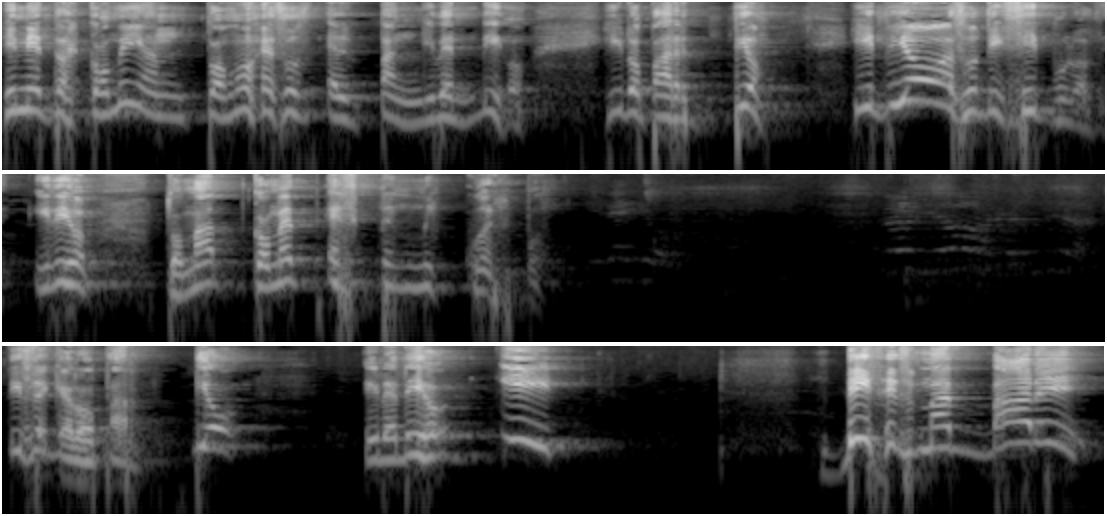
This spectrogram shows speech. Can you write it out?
y mientras comían, tomó Jesús el pan y bendijo y lo partió y dio a sus discípulos y dijo, tomad, comed, este es mi cuerpo. Dice que lo partió y le dijo, eat. This is my body.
